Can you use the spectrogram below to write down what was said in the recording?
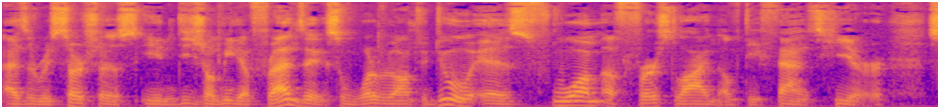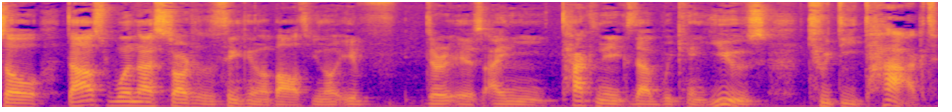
as researchers in digital media forensics, what we want to do is form a first line of defense here. So that's when I started thinking about, you know, if there is any techniques that we can use to detect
